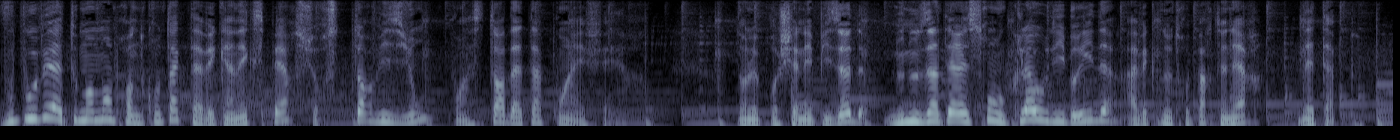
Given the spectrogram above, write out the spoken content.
vous pouvez à tout moment prendre contact avec un expert sur storevision.storedata.fr. Dans le prochain épisode, nous nous intéresserons au cloud hybride avec notre partenaire NetApp.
